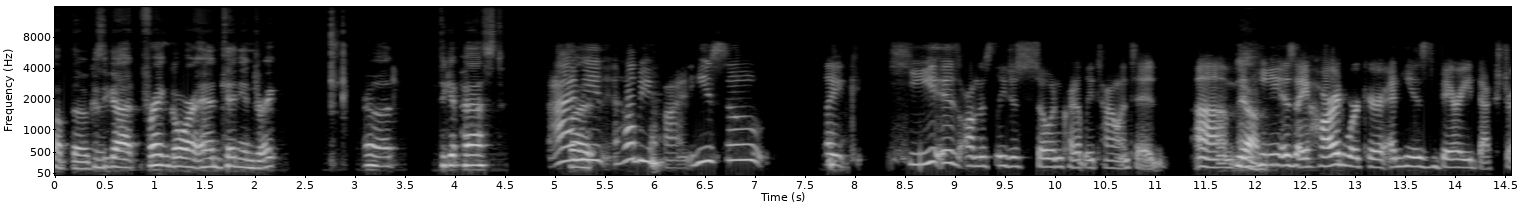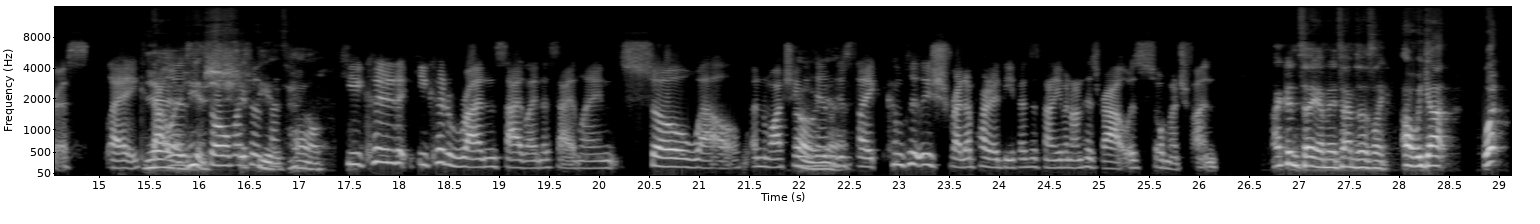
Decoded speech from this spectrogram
up though, because you got Frank Gore and Kenyon Drake uh, to get past. I but- mean, he'll be fine. He's so like he is honestly just so incredibly talented. Um, Yeah. and he is a hard worker and he is very dexterous. Like Yeah, that was he so much of the hell. He could he could run sideline to sideline so well and watching Oh, him yeah. just like completely shred apart a defense that's not even on his route was so much fun I couldn't tell you how many times I was like, "Oh, we got what?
